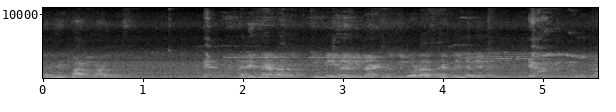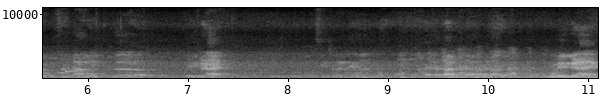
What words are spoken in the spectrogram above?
आणि हे पार पाडत असतो आणि साहेब आता तुम्ही नवीन आहे म्हणजे लोढा साहेब नवीन आहे आमचं गाव इतकं वेगळं आहे. चित्र नाही म्हणतात वेगळं आहे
